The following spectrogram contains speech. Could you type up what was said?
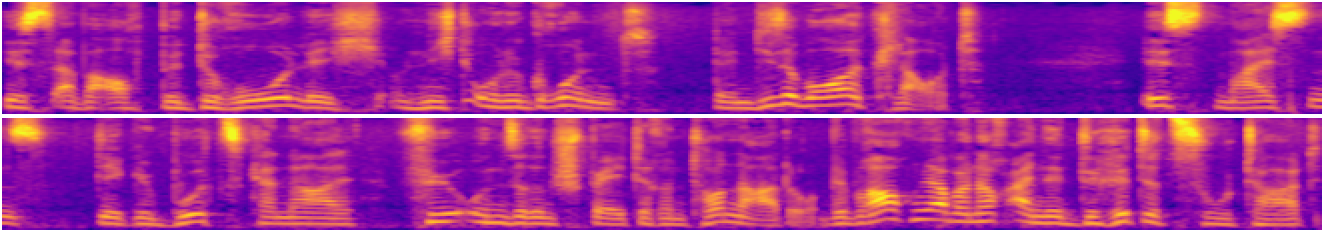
ist aber auch bedrohlich und nicht ohne Grund. Denn diese Wall Cloud ist meistens der Geburtskanal für unseren späteren Tornado. Wir brauchen aber noch eine dritte Zutat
